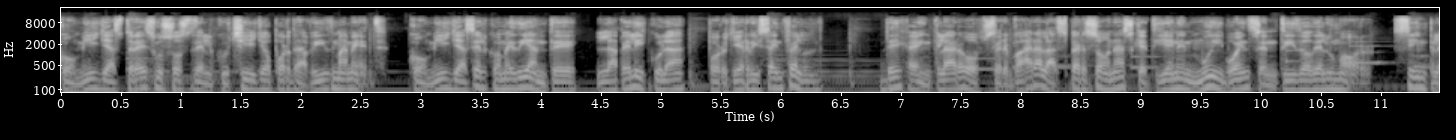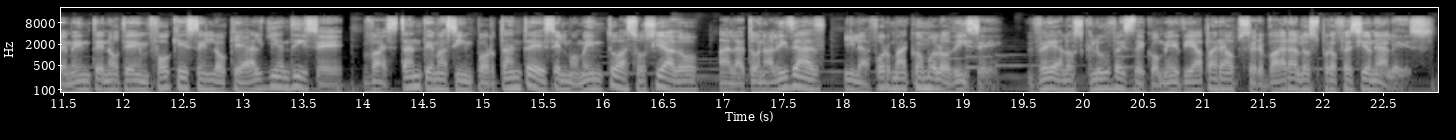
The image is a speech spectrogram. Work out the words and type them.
Comillas Tres usos del cuchillo por David Mamet. Comillas El comediante, la película, por Jerry Seinfeld. Deja en claro observar a las personas que tienen muy buen sentido del humor. Simplemente no te enfoques en lo que alguien dice, bastante más importante es el momento asociado, a la tonalidad, y la forma como lo dice. Ve a los clubes de comedia para observar a los profesionales.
